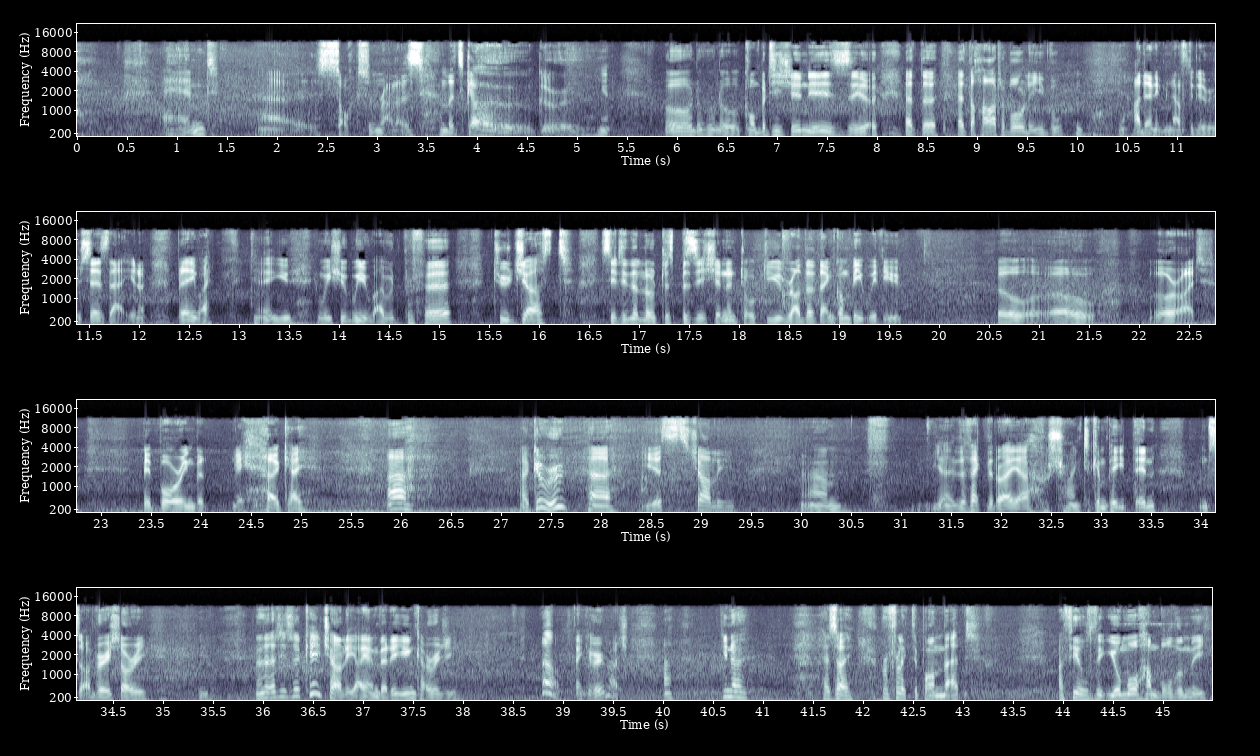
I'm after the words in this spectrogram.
and uh, socks and runners. Let's go, guru. Yeah. Oh no no! Competition is you know at the at the heart of all evil. Yeah, I don't even know if the guru says that, you know. But anyway, uh, you we should we I would prefer to just sit in the lotus position and talk to you rather than compete with you. Oh oh all right. Bit boring, but yeah, okay. Uh, uh, Guru, yes, Charlie. Um, yeah, the fact that I uh, was trying to compete then, I'm, so, I'm very sorry. Yeah. that is okay, Charlie. I am very encouraging. Oh, thank you very much. Uh, you know, as I reflect upon that, I feel that you're more humble than me.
